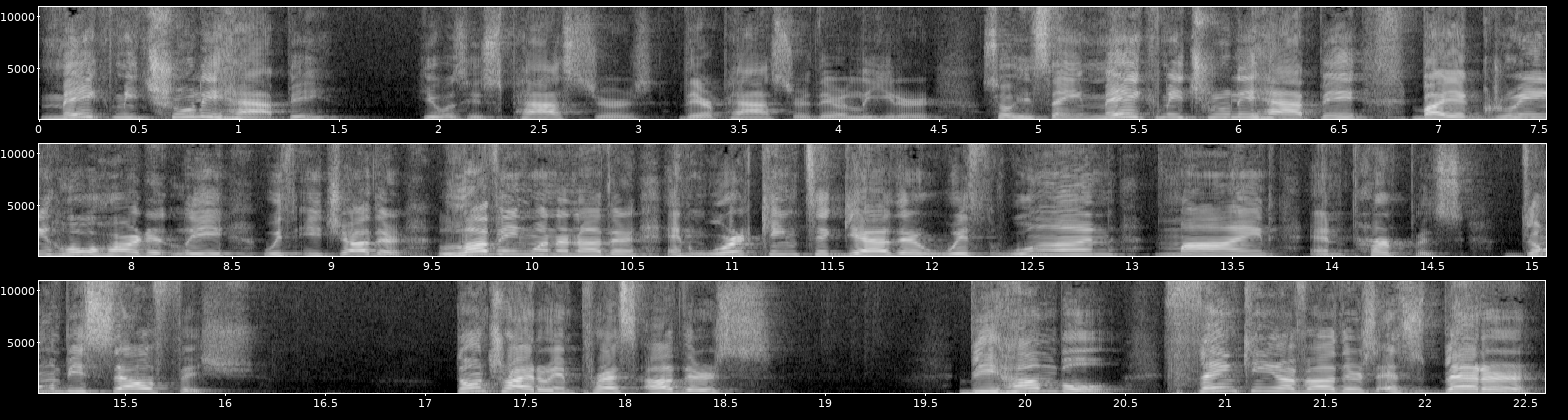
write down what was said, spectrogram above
make me truly happy he was his pastors, their pastor, their leader. So he's saying, Make me truly happy by agreeing wholeheartedly with each other, loving one another, and working together with one mind and purpose. Don't be selfish. Don't try to impress others. Be humble, thinking of others as better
